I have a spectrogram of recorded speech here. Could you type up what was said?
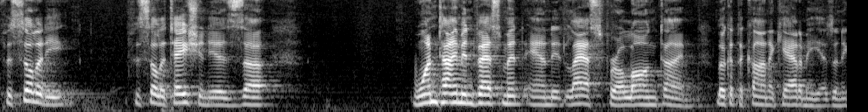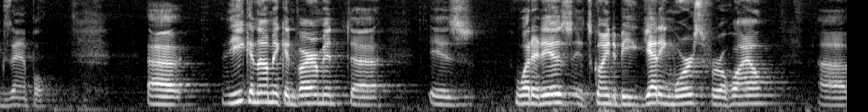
facility, facilitation is uh, one-time investment, and it lasts for a long time. Look at the Khan Academy as an example. Uh, The economic environment uh, is what it is. It's going to be getting worse for a while. Uh,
